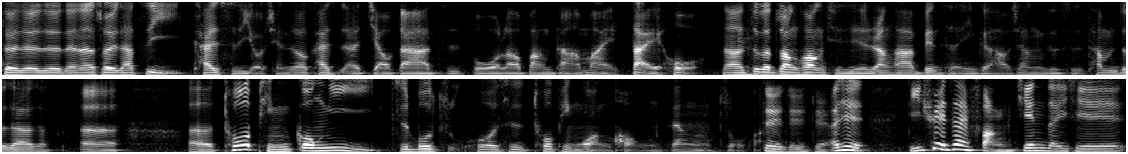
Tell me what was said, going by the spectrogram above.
对对对对，那所以他自己开始有钱之后，开始来教大家直播，然后帮大家卖带货。那这个状况其实也让他变成一个好像就是他们都在说呃呃脱贫公益直播主，或者是脱贫网红这样的做法。对对对，而且的确在坊间的一些。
